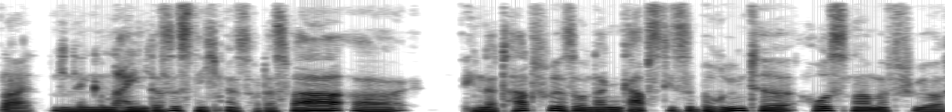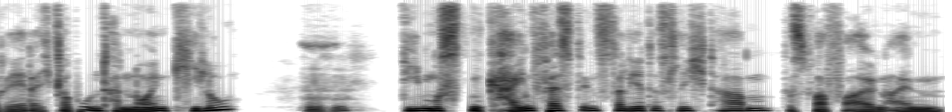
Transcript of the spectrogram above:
Nein, ich denke Nein, mal. das ist nicht mehr so. Das war äh, in der Tat früher so und dann gab es diese berühmte Ausnahme für Räder, ich glaube unter neun Kilo. Mhm. Die mussten kein fest installiertes Licht haben. Das war vor allem ein,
